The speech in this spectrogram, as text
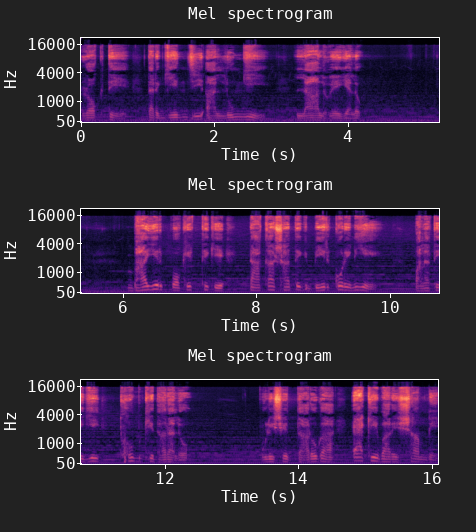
রক্তে তার গেঞ্জি আর লুঙ্গি লাল হয়ে গেল। ভাইয়ের পকেট থেকে টাকা সাথে বের করে নিয়ে পালাতে গিয়ে থমকে দাঁড়াল। পুলিশের দারোগা একেবারে সামনে।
